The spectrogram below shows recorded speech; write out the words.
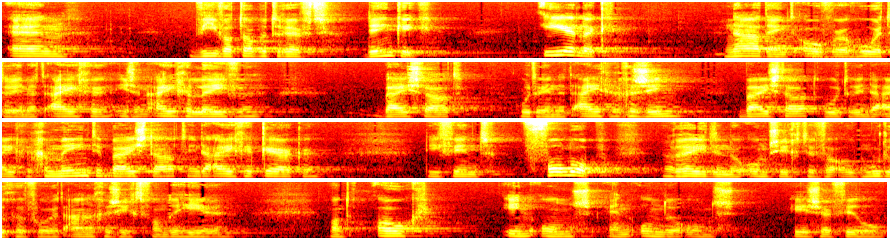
En wie wat dat betreft, denk ik, eerlijk nadenkt over hoe het er in, het eigen, in zijn eigen leven bijstaat, hoe het er in het eigen gezin bijstaat, hoe het er in de eigen gemeente bijstaat, in de eigen kerken, die vindt volop redenen om zich te verootmoedigen voor het aangezicht van de Heer. Want ook in ons en onder ons is er veel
